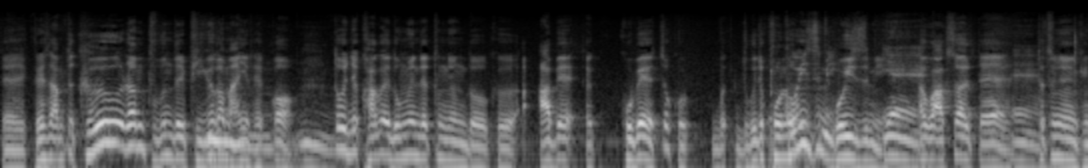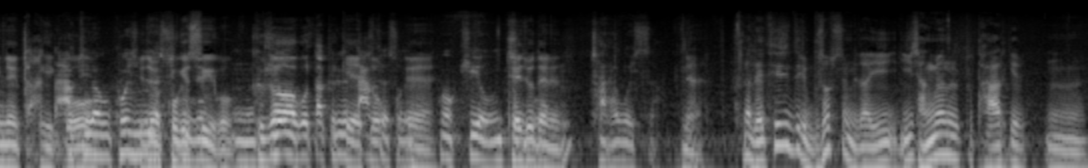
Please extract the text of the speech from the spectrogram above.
네, 그래서 아무튼 그런 부분들이 비교가 음, 많이 됐고 음. 또 이제 과거에 노무현 대통령도 그 아베 고베였죠 고, 뭐, 누구죠 고노, 고이즈미 고이즈미 예. 하고 악수할 때 예. 대통령이 굉장히 딱 있고 고이즈미가 고개 숙이고 음, 그거하고 딱 그렇게 또 예, 어, 귀여운 대조되는 잘하고 있어. 네. 그러니까 네티즌들이 무섭습니다. 이, 이 장면을 또 다 이렇게 음,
